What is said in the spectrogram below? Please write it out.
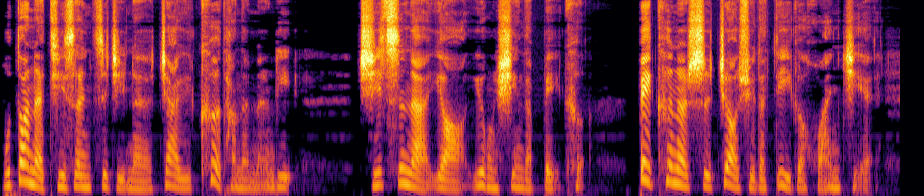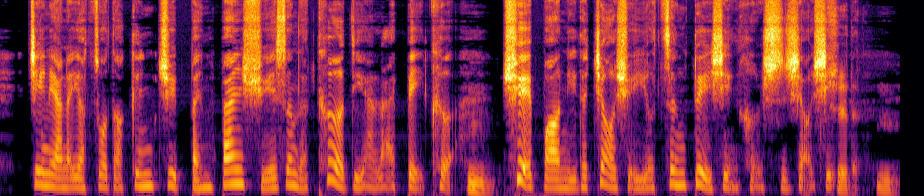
不断的提升自己呢驾驭课堂的能力。其次呢，要用心的备课，备课呢是教学的第一个环节。尽量呢要做到根据本班学生的特点来备课，嗯，确保你的教学有针对性和时效性。是的，嗯。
